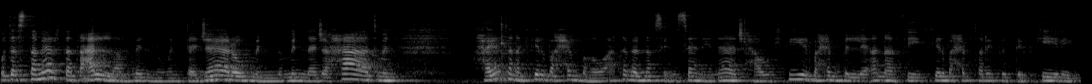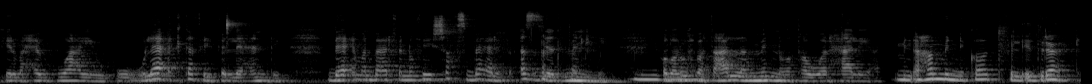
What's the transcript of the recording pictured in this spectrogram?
وتستمر تتعلم منه من تجارب من من نجاحات من حياتي أنا كثير بحبها وأعتبر نفسي إنسانة ناجحة وكثير بحب اللي أنا فيه كثير بحب طريقة تفكيري كثير بحب وعي ولا أكتفي في اللي عندي. دائما بعرف إنه في شخص بعرف أزيد. مني. فبروح. بتعلم منه وأطور حالي. من أهم النقاط في الإدراك.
